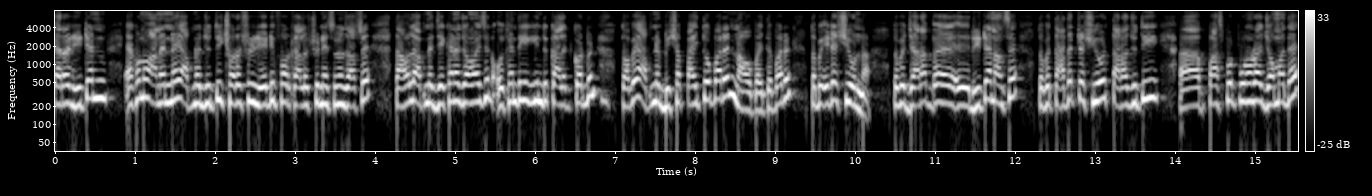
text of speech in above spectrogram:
যারা রিটার্ন এখনও আনেন নাই, আপনার যদি সরাসরি ready for collection S M S আসে, তাহলে আপনি যেখানে জমাইছেন ওইখান থেকে কিন্তু কালেক্ট করবেন। তবে আপনি ভিসা পাইতেও পারেন, নাও পাইতে পারেন, তবে এটা শিওর না। তবে যারা রিটার্ন আনছে, তবে তাদেরটা শিওর তারা যদি পাসপোর্ট পুনরায় জমা দেয়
